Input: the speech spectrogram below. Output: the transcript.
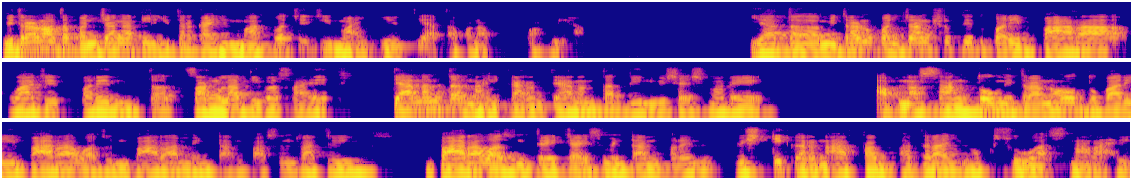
मित्रांनो आता पंचांगातील इतर काही महत्वाची जी माहिती आहे ती आता आपण पाहूया. यात मित्रांनो पंचांग शुद्धी दुपारी बारा वाजेपर्यंत चांगला दिवस आहे. त्यानंतर नाही कारण त्यानंतर दिनविशेषमध्ये आपणास सांगतो मित्रांनो दुपारी बारा वाजून बारा मिनिटांपासून रात्री बारा वाजून त्रेचाळीस मिनिटांपर्यंत विष्टीकरण अर्थात भद्रा योग सुरू असणार आहे.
